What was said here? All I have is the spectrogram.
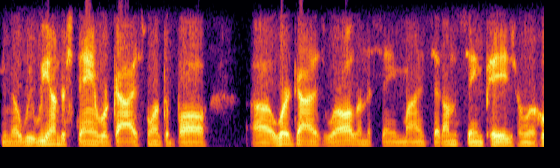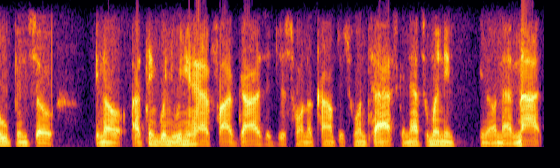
You know, we we understand where guys want the ball. Uh, we're guys, we're all in the same mindset, on the same page when we're hooping. So, you know, I think when when you have five guys that just want to accomplish one task, and that's winning, you know, not, not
